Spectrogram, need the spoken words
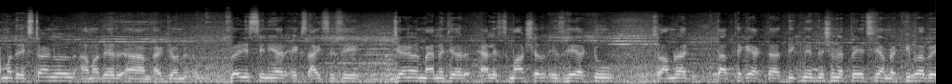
আমাদের এক্সটার্নাল আমাদের একজন very senior ex ICC general manager Alex Marshall is here to so আমরা তার থেকে একটা দিক নির্দেশনা পেয়েছি, আমরা কীভাবে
